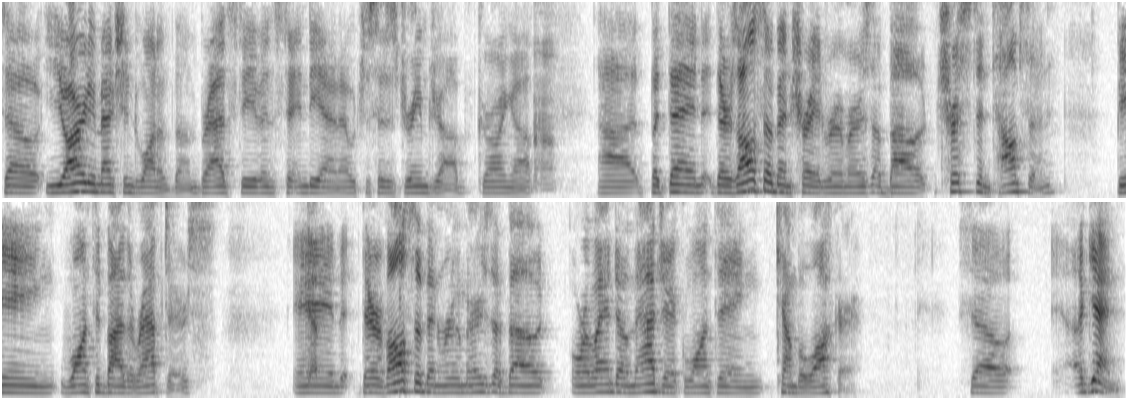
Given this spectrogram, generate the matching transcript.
So you already mentioned one of them, Brad Stevens to Indiana, which was his dream job growing up. Uh-huh. Uh, but then there's also been trade rumors about Tristan Thompson being wanted by the Raptors. And yep. there have also been rumors about Orlando Magic wanting Kemba Walker. So again,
